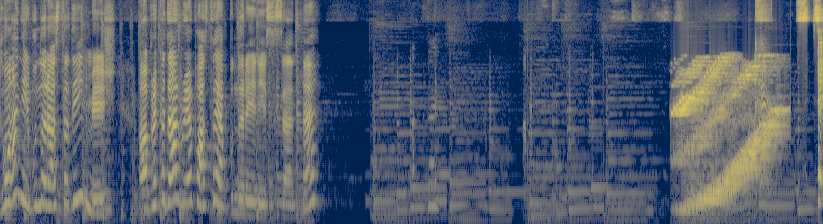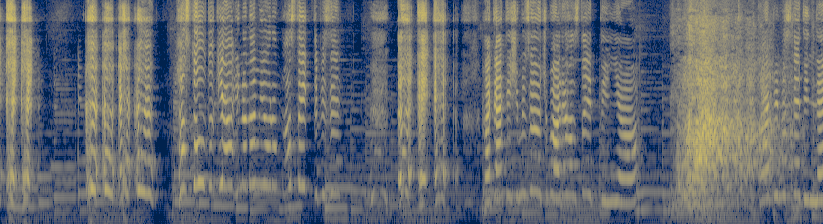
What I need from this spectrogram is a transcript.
Doğanil bunlar hasta değilmiş. Abrakadabra'ya pasta yap bunları en iyisi sen. He? Hasta olduk ya inanamıyorum. Hasta etti bizi. Hadi ateşimizi ölç bari hasta ettin ya. Kalbimizi de dinle.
